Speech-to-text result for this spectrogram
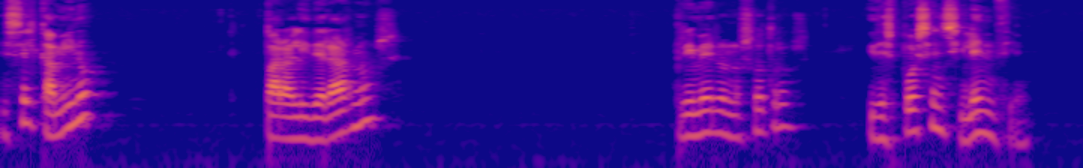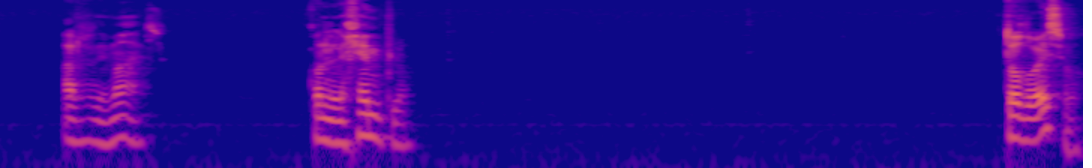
Es el camino para liderarnos, primero nosotros y después en silencio a los demás, con el ejemplo. Todo eso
